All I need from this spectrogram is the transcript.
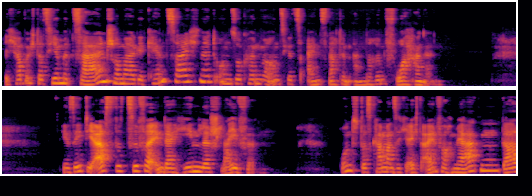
Ich habe euch das hier mit Zahlen schon mal gekennzeichnet und so können wir uns jetzt eins nach dem anderen vorhangeln. Ihr seht die erste Ziffer in der Hähnle-Schleife. Und das kann man sich echt einfach merken, da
